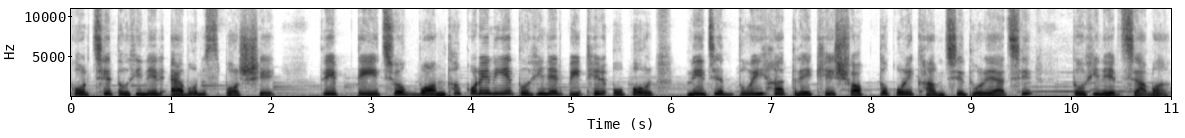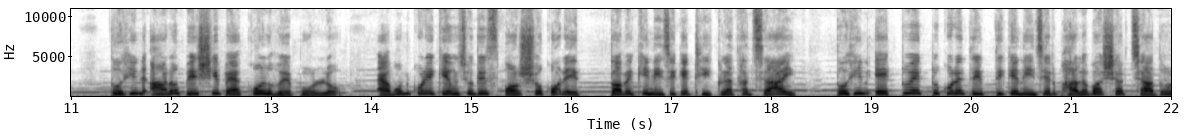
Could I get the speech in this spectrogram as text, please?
করছে তহিনের এমন স্পর্শে। তৃপ্তি চোখ বন্ধ করে নিয়ে তহিনের পিঠের উপর নিজের দুই হাত রেখে শক্ত করে খামচে ধরে আছে তহিনের জামা। তহিন আরও বেশি ব্যাকুল হয়ে পড়ল। এমন করে কেউ যদি স্পর্শ করে, তবে কি নিজেকে ঠিক রাখা যায়? তহিন একটু একটু করে তৃপ্তিকে নিজের ভালোবাসার চাদর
